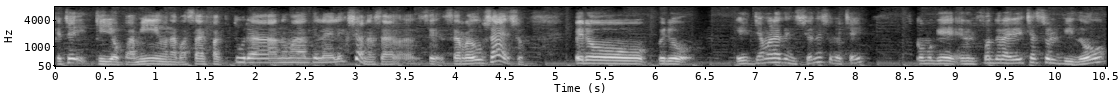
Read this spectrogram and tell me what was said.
¿Cachai? Que yo, para mí, es una pasada de factura nomás de la elección, o sea, se, se reduce a eso. Pero, pero eh, llama la atención eso, ¿cachai? Como que en el fondo la derecha se olvidó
